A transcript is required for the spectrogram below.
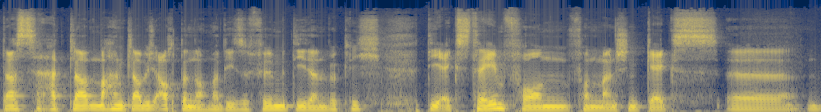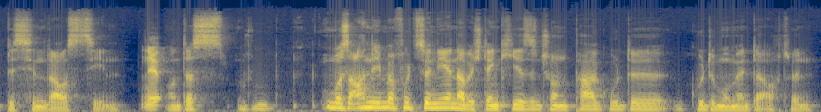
Das hat, glaub, machen, glaube ich, auch dann nochmal diese Filme, die dann wirklich die Extremform von manchen Gags äh, ein bisschen rausziehen. Ja. Und das muss auch nicht mehr funktionieren, aber ich denke, hier sind schon ein paar gute, gute Momente auch drin.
